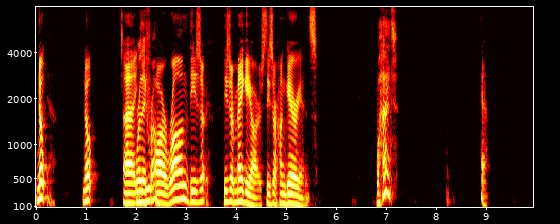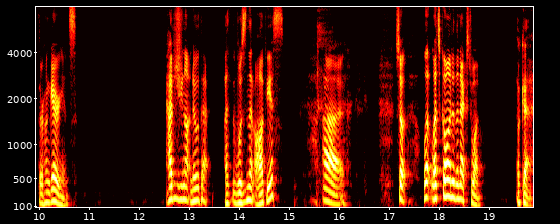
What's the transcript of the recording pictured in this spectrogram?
Nope. Yeah. Nope. Uh, Where are they you from? are wrong. These are these are Magyars. These are Hungarians. what? Yeah, they're Hungarians. How did you not know that? I, wasn't that obvious? Uh, so let, let's go on to the next one. Okay.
